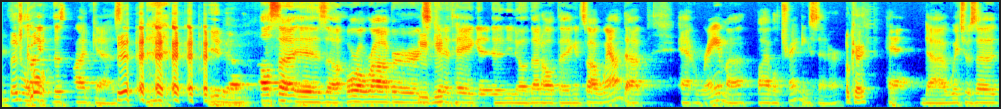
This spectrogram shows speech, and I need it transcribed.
That's cool. This podcast. you know, Tulsa is uh, Oral Roberts, Mhm. Kenneth Hagin, you know, that whole thing. And so I wound up at Rhema Bible Training Center, okay. and, uh, which was a,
